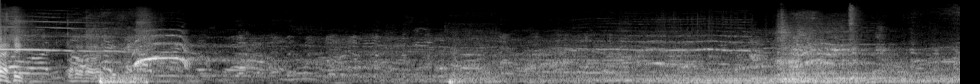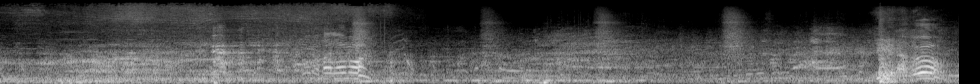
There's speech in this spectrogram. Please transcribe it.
okay. Oh! Ờ.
